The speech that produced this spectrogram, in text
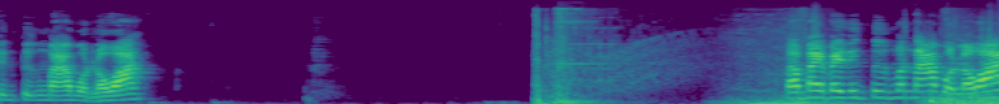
ตึง ๆ มาหมดแล้ววะทำไมใบตึง ๆ มันมาหมดแล้ววะ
